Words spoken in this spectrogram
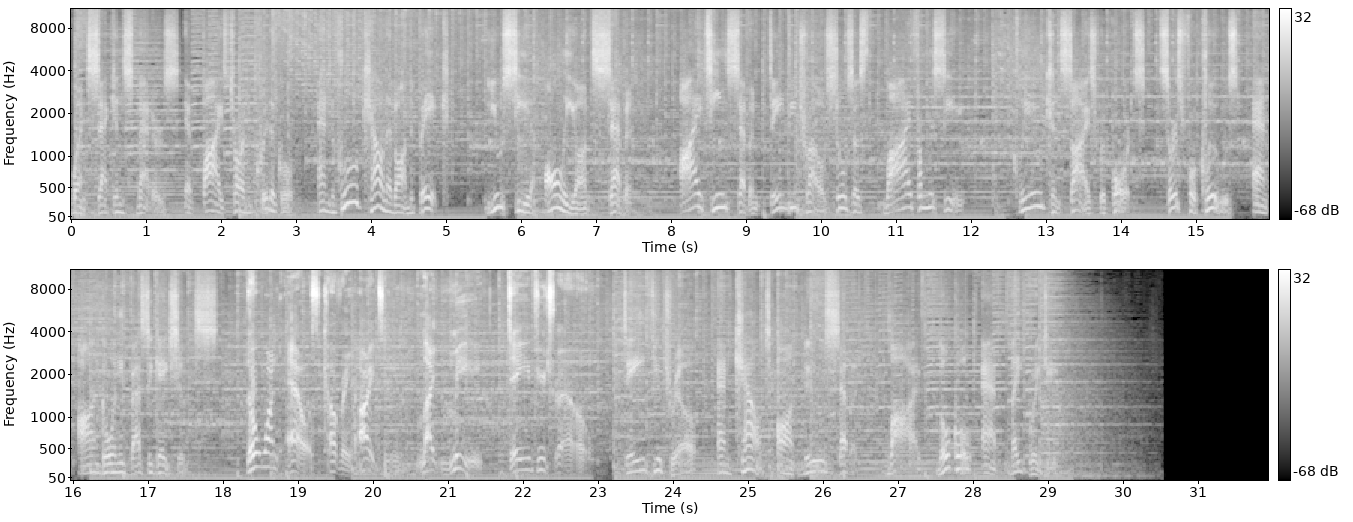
When seconds matters, if fives turn critical, and who counted on the break? You see it only on 7. It Seven Davy Trout shows us live from the sea. Clear, concise reports, search for clues, and ongoing investigations. No one else covering It like me, Dave Futrell. Dave Futrell, and count on News 7. Live, local, and late breaking.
